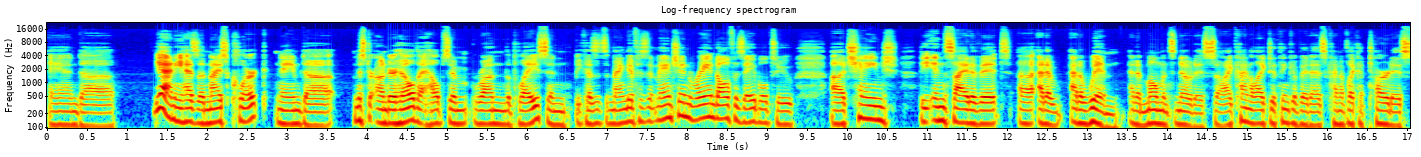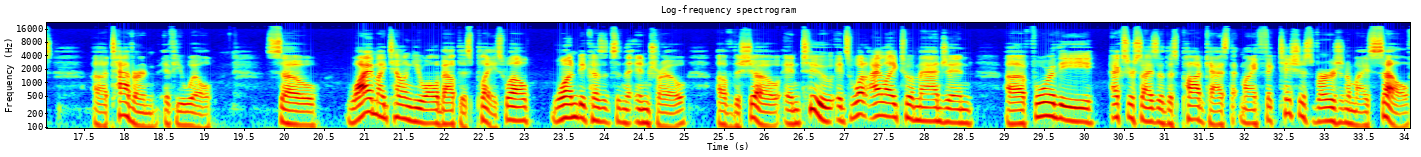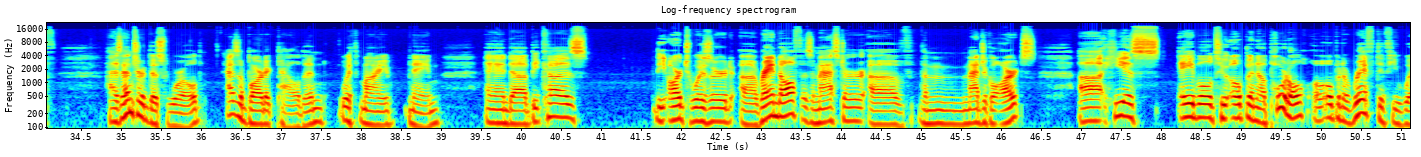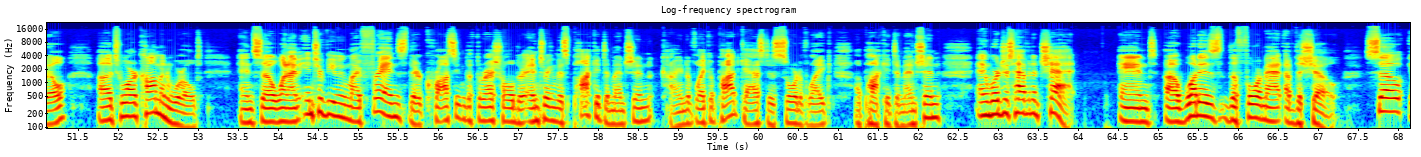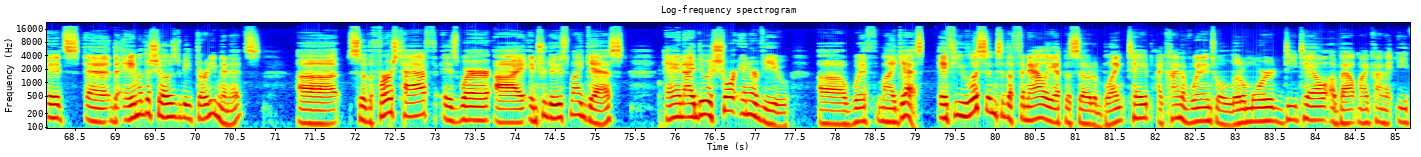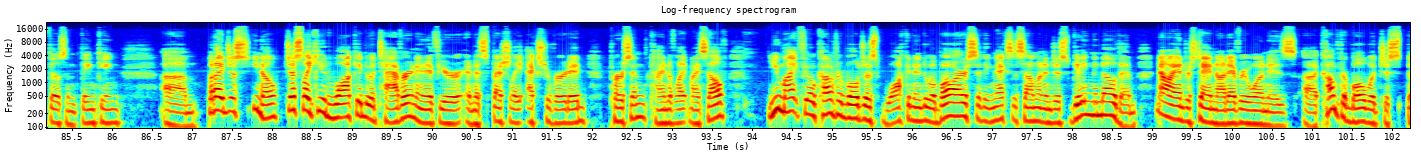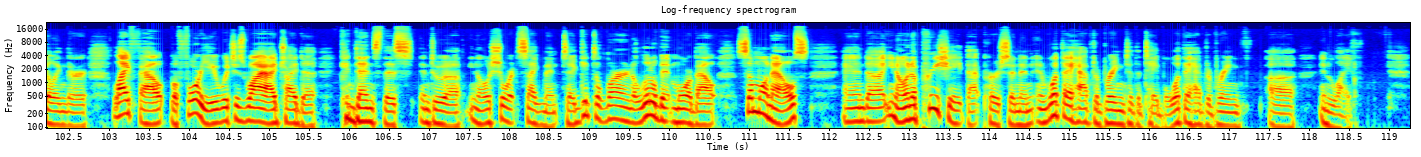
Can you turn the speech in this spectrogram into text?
And uh, yeah, and he has a nice clerk named uh, Mr. Underhill that helps him run the place. And because it's a magnificent mansion, Randolph is able to uh, change the inside of it uh, at a at a whim, at a moment's notice. So I kind of like to think of it as kind of like a TARDIS uh, tavern, if you will. So why am I telling you all about this place? Well, one because it's in the intro of the show, and two, it's what I like to imagine uh, for the exercise of this podcast that my fictitious version of myself has entered this world as a bardic paladin with my name, and uh, because the arch wizard uh, Randolph is a master of the magical arts, uh, he is able to open a portal, or open a rift, if you will, uh, to our common world. And so when I'm interviewing my friends, they're crossing the threshold, they're entering this pocket dimension, kind of like a podcast is sort of like a pocket dimension, and we're just having a chat. And uh, what is the format of the show? So it's uh, the aim of the show is to be 30 minutes. Uh, so the first half is where I introduce my guest and I do a short interview uh, with my guest. If you listen to the finale episode of Blank Tape, I kind of went into a little more detail about my kind of ethos and thinking. Um, but I just, you know, just like you'd walk into a tavern, and if you're an especially extroverted person, kind of like myself, you might feel comfortable just walking into a bar, sitting next to someone, and just getting to know them. Now, I understand not everyone is uh, comfortable with just spilling their life out before you, which is why I tried to condense this into a you know a short segment to get to learn a little bit more about someone else and uh, you know and appreciate that person and, and what they have to bring to the table, what they have to bring uh, in life.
